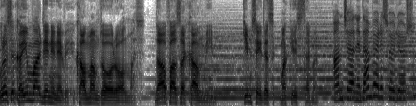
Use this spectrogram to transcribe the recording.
Burası kayınvalidenin evi. Kalmam doğru olmaz. Daha fazla kalmayayım. Kimseyi de sıkmak istemem. Amca neden böyle söylüyorsun?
